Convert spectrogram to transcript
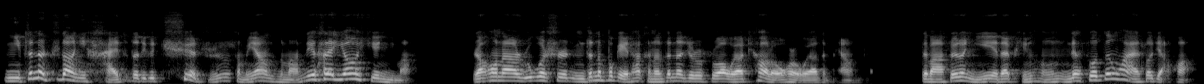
你真的知道你孩子的这个确值是什么样子吗？因为他在要挟你嘛。然后呢，如果是你真的不给他，可能真的就是说我要跳楼或者我要怎么样子，对吧？所以说你也在平衡，你在说真话还是说假话？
